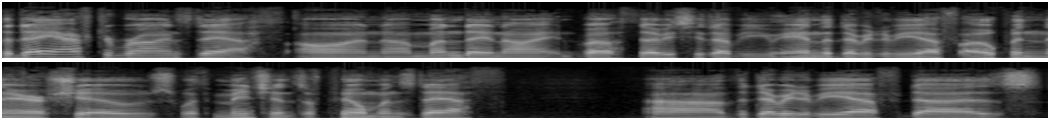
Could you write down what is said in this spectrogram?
The day after Brian's death on uh, Monday night, both WCW and the WWF opened their shows with mentions of Pillman's death. Uh, the WWF does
